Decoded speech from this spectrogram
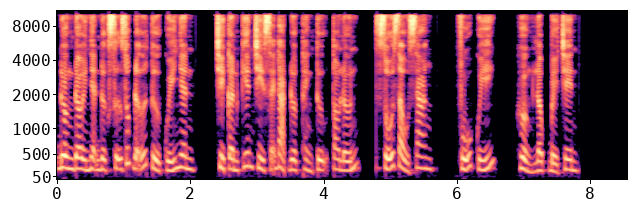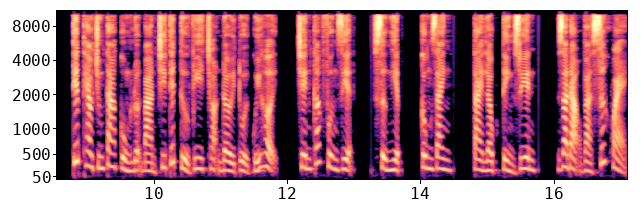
Đường đời nhận được sự giúp đỡ từ quý nhân, chỉ cần kiên trì sẽ đạt được thành tựu to lớn, số giàu sang, phú quý, hưởng lộc bề trên. Tiếp theo chúng ta cùng luận bàn chi tiết tử vi chọn đời tuổi quý hợi trên các phương diện sự nghiệp, công danh, tài lộc, tình duyên, gia đạo và sức khỏe.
